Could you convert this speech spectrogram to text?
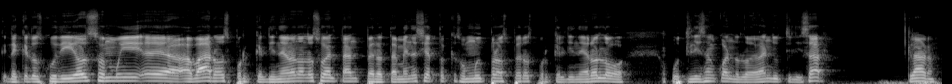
de que los judíos son muy eh, avaros porque el dinero no lo sueltan, pero también es cierto que son muy prósperos porque el dinero lo utilizan cuando lo deben de utilizar. Claro.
